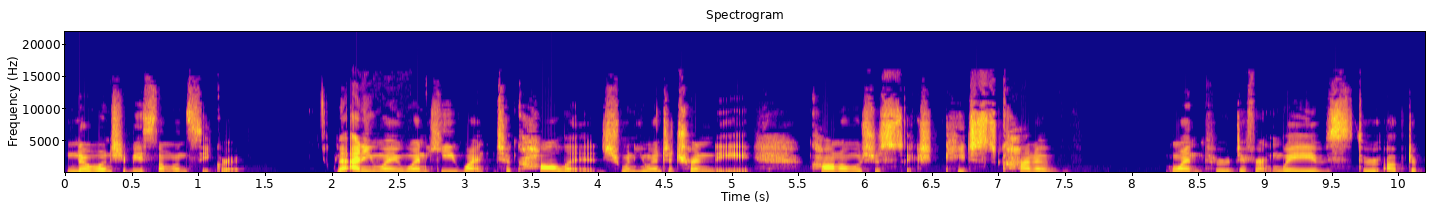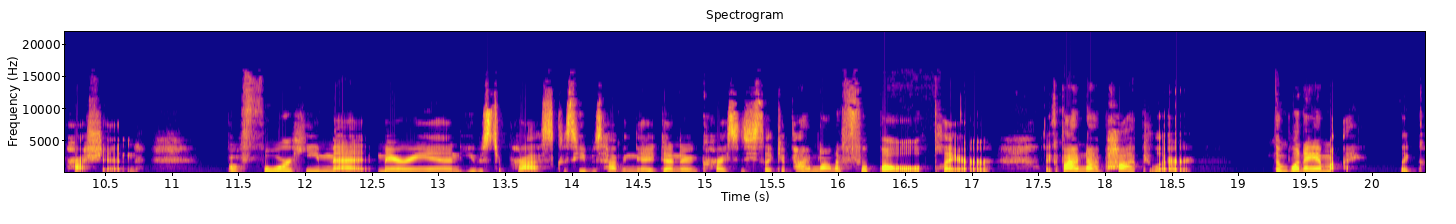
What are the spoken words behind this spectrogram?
No one should be someone's secret but anyway, when he went to college, when he went to Trinity, Connell was just he just kind of went through different waves through of depression. Before he met Marianne, he was depressed because he was having the identity crisis. He's like, if I'm not a football player, like if I'm not popular, then what am I? Like,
